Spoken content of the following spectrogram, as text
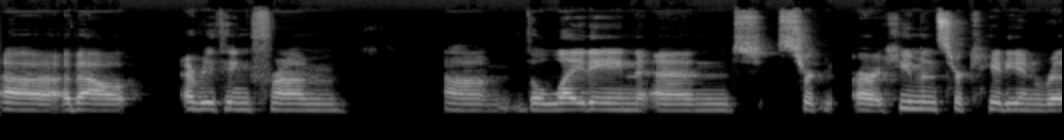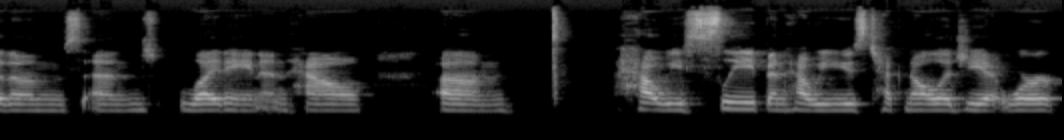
uh, about everything from um, the lighting and cir- or human circadian rhythms and lighting and how um, how we sleep and how we use technology at work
